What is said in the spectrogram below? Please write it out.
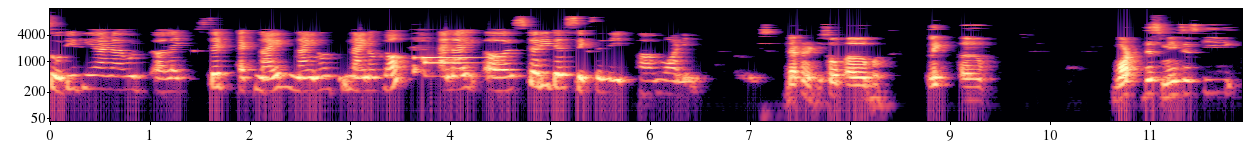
सोती थी sit at night 9 or 9 o'clock and i uh, study till 6 in the uh, morning. Definitely. So um, like uh, what this means is की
